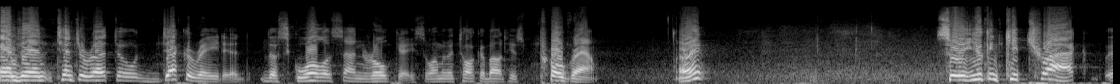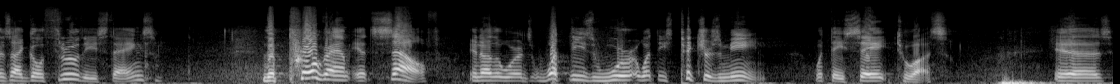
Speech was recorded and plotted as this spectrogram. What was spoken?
And then Tintoretto decorated the Scuola San Roque, so I'm going to talk about his program. All right? So you can keep track as I go through these things. The program itself, in other words, what these, wor- what these pictures mean, what they say to us, is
